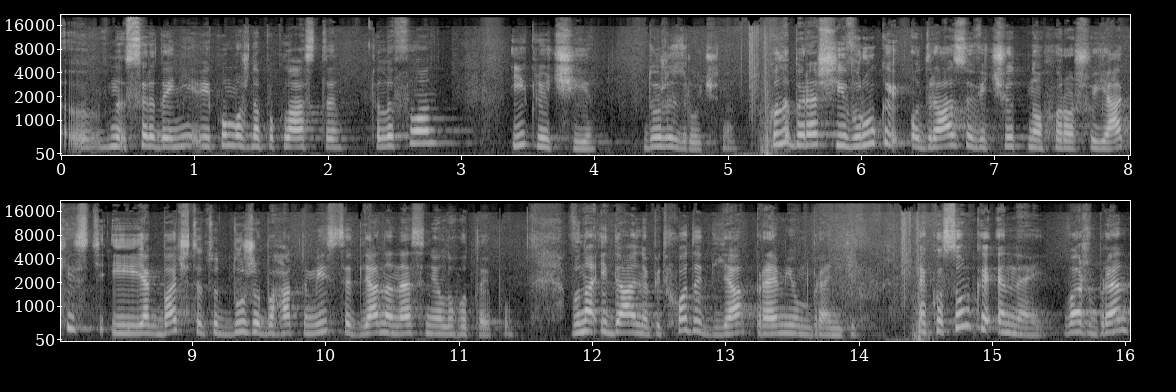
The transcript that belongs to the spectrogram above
е, всередині, в яку можна покласти телефон і ключі. Дуже зручно. Коли береш її в руки, одразу відчутно хорошу якість, і як бачите, тут дуже багато місця для нанесення логотипу. Вона ідеально підходить для преміум брендів. Екосумки Еней. Ваш бренд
